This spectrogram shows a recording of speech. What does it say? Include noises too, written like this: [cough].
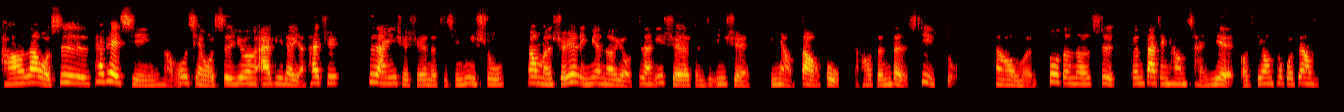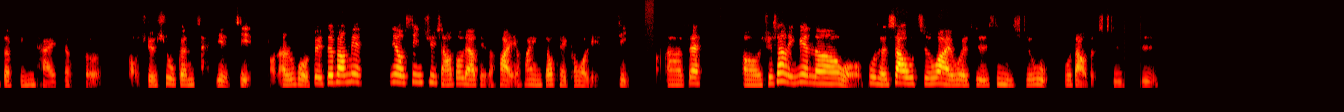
好，那我是蔡佩琴啊，目前我是 UNIP 的亚太区自然医学学院的执行秘书。那我们学院里面呢，有自然医学、整治医学、营养照护，然后等等系所。那我们做的呢是跟大健康产业，呃，希望透过这样子的平台整合哦学术跟产业界。好，那如果对这方面你有兴趣，想要多了解的话，也欢迎都可以跟我联系。啊，在呃学校里面呢，我负责校务之外，我也是心理事务辅导的师资。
